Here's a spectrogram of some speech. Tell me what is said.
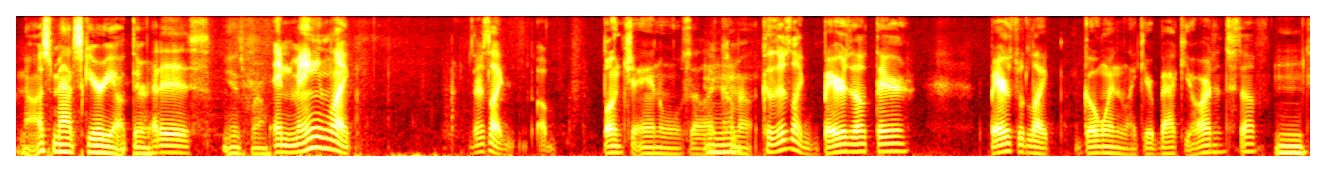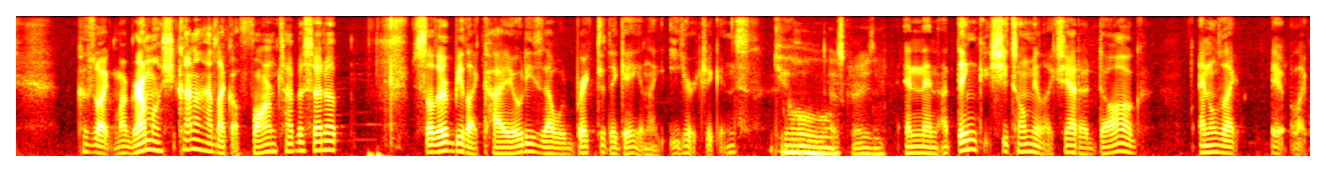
Nah, it's mad scary out there. that is. Yes, bro. In Maine, like, there's like a bunch of animals that like come Mhm. out. Cause there's like bears out there. Bears would like go in like your backyard and stuff. Mm. Cause like my grandma, she kind of had like a farm type of setup. So there'd be like coyotes that would break through the gate and like eat her chickens. Yo. That's crazy. And then I think she told me like she had a dog, and it was like it like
